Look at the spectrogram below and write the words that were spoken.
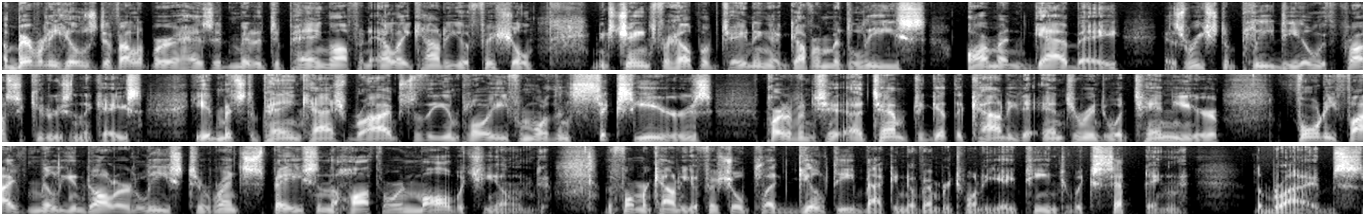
A Beverly Hills developer has admitted to paying off an LA County official in exchange for help obtaining a government lease. Armand Gabay has reached a plea deal with prosecutors in the case. He admits to paying cash bribes to the employee for more than six years, part of an attempt to get the county to enter into a 10 year, $45 million lease to rent space in the Hawthorne Mall, which he owned. The former county official pled guilty back in November 2018 to accepting the bribes.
